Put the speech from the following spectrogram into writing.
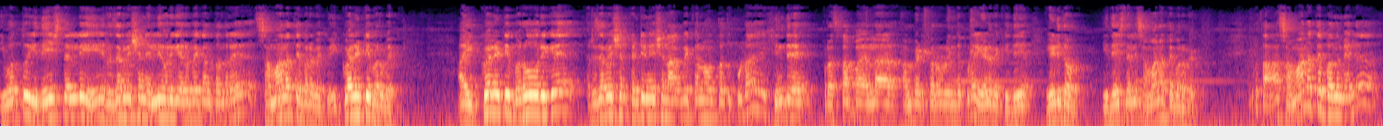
ಇವತ್ತು ಈ ದೇಶದಲ್ಲಿ ರಿಸರ್ವೇಷನ್ ಎಲ್ಲಿವರೆಗೆ ಇರಬೇಕಂತಂದ್ರೆ ಸಮಾನತೆ ಬರಬೇಕು ಇಕ್ವಾಲಿಟಿ ಬರಬೇಕು. ಆ ಇಕ್ವಾಲಿಟಿ ಬರೋವರಿಗೆ ರಿಸರ್ವೇಷನ್ ಕಂಟಿನ್ಯೂಷನ್ ಆಗಬೇಕನ್ನುವಂಥದ್ದು ಕೂಡ ಹಿಂದೆ ಪ್ರಸ್ತಾಪ ಎಲ್ಲ ಅಂಬೇಡ್ಕರ್ ಅವರಿಂದ ಕೂಡ ಹೇಳಬೇಕಿದೆ ಹೇಳಿದವರು ಈ ದೇಶದಲ್ಲಿ ಸಮಾನತೆ ಬರಬೇಕು. ಇವತ್ತು ಆ ಸಮಾನತೆ ಬಂದ ಮೇಲೆ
